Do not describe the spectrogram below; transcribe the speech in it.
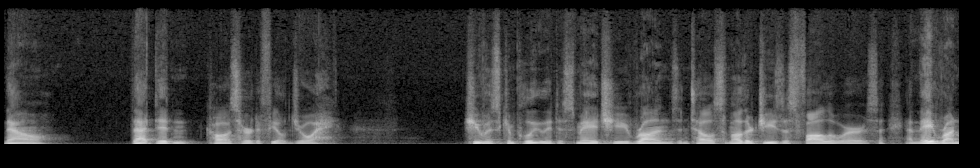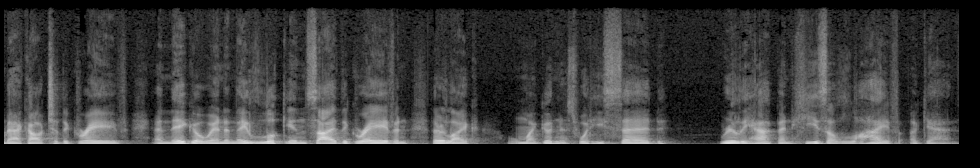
Now, that didn't cause her to feel joy. She was completely dismayed. She runs and tells some other Jesus followers, and they run back out to the grave, and they go in and they look inside the grave, and they're like, oh my goodness, what he said really happened. He's alive again.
